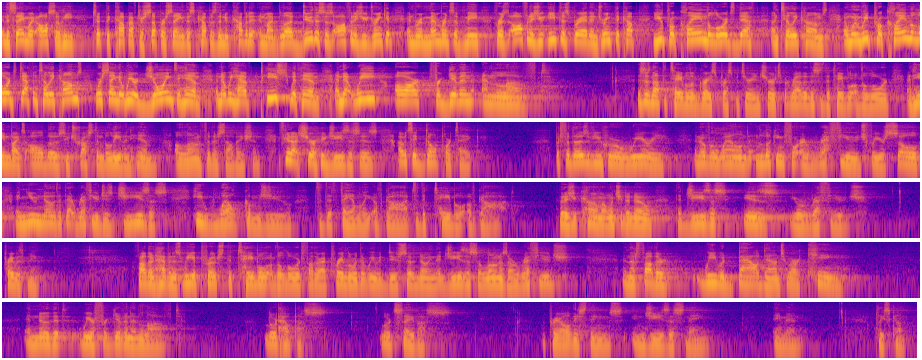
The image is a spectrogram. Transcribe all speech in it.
In the same way, also, he took the cup after supper, saying, This cup is the new covenant in my blood. Do this as often as you drink it in remembrance of me. For as often as you eat this bread and drink the cup, you proclaim the Lord's death until he comes. And when we proclaim the Lord's death until he comes, we're saying that we are joined to him and that we have peace with him and that we are forgiven and loved. This is not the table of Grace Presbyterian Church, but rather this is the table of the Lord, and He invites all those who trust and believe in Him alone for their salvation. If you're not sure who Jesus is, I would say don't partake. But for those of you who are weary and overwhelmed and looking for a refuge for your soul, and you know that that refuge is Jesus, He welcomes you to the family of God, to the table of God. But as you come, I want you to know that Jesus is your refuge. Pray with me. Father in heaven, as we approach the table of the Lord, Father, I pray, Lord, that we would do so knowing that Jesus alone is our refuge, and that, Father, we would bow down to our King and know that we are forgiven and loved. Lord, help us. Lord, save us. We pray all these things in Jesus' name. Amen. Please come.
